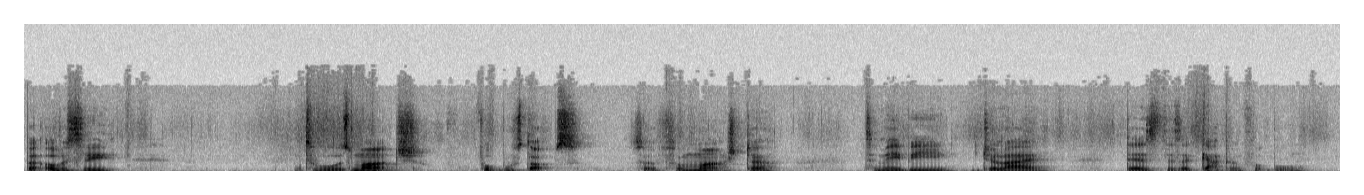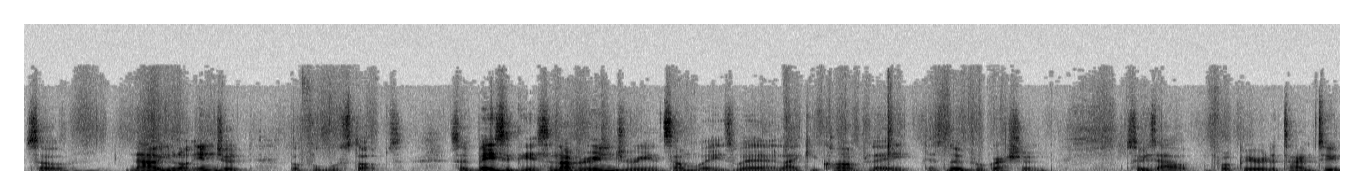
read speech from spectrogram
but obviously towards March, football stops. So from March to to maybe July, there's there's a gap in football. So now you're not injured, but football stopped. So basically, it's another injury in some ways where like you can't play. There's no progression. So he's out for a period of time too.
